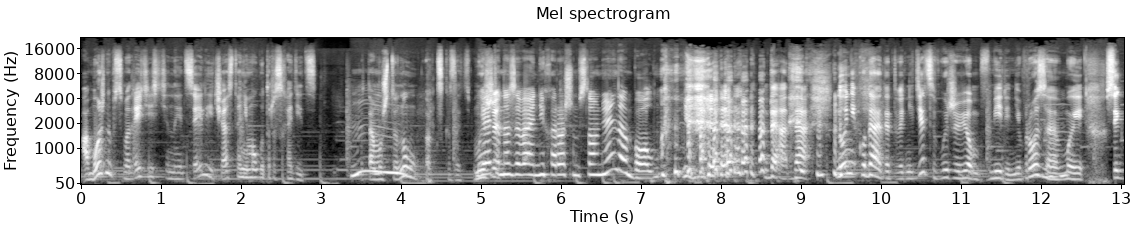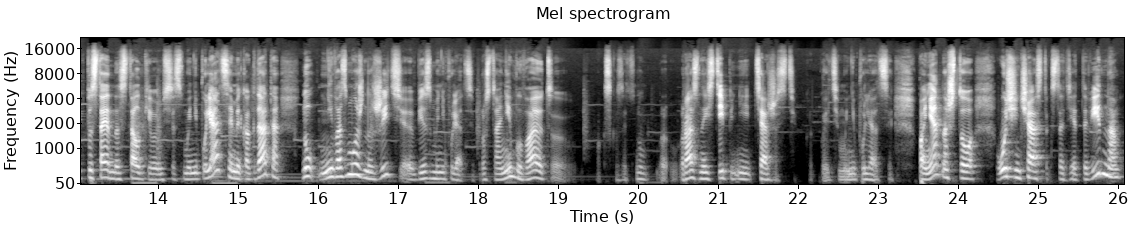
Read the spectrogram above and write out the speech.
А можно посмотреть истинные цели, и часто они могут расходиться. Потому что, ну, как сказать, мы Я же... это называю нехорошим словом, не на бол. Да, да. Но никуда от этого не деться. Мы живем в мире невроза. Мы постоянно сталкиваемся с манипуляциями. Когда-то, ну, невозможно жить э, без манипуляций. Просто они бывают э, сказать, ну, разной степени тяжести как бы, эти манипуляции. Понятно, что очень часто, кстати, это видно,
